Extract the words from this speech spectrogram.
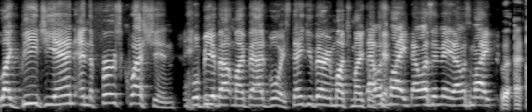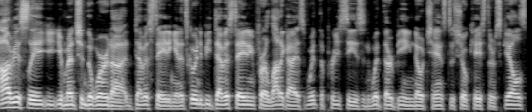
like BGN, and the first question will be about my bad voice. Thank you very much, Mike. That was K- Mike. That wasn't me. That was Mike. Uh, obviously, you mentioned the word uh, devastating, and it's going to be devastating for a lot of guys with the preseason, with there being no chance to showcase their skills.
